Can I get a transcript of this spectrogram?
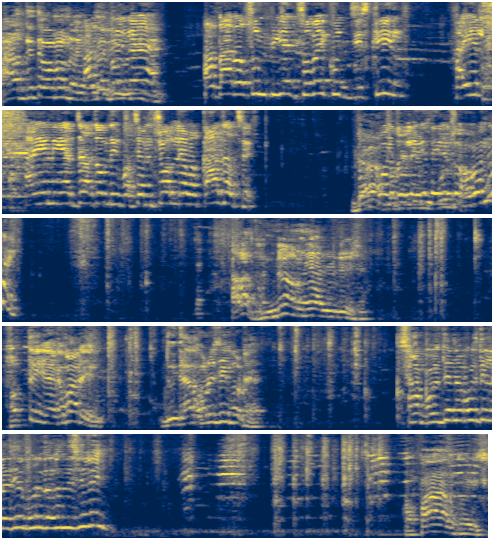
হাত দিতে হবে না আর। আদা রসুন পেঁয়াজ সবাই খুঁজছিস খিল? খাইয়ে খাইয়ে নিয়ে যা জলদি পাচ্ছে আমি চললে আমার কাজ আছে। হবে সারা ধন্য আমি উঠেছে সত্যি একবারে। দুই ধার করেছি বটে। সারা বলতে না বলতে লাজিয়ে পরে দাঁড়ান দিছি রে। কপাল হয়েছে।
